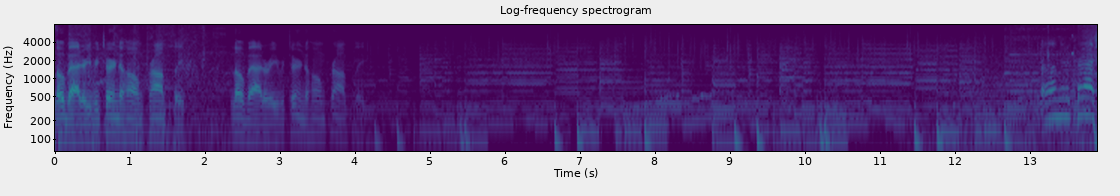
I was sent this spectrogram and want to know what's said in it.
Low battery, return to home promptly. Low battery, return to home promptly. I'm gonna crash.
